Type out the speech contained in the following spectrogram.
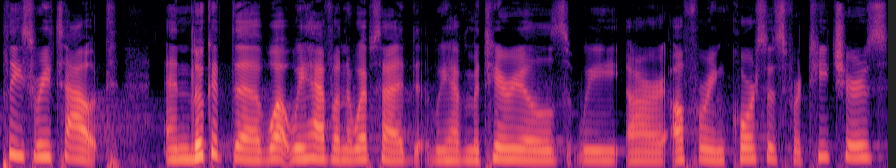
please reach out and look at the what we have on the website. We have materials. We are offering courses for teachers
